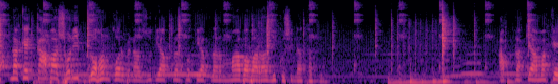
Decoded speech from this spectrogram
আপনাকে কাবা শরীফ গ্রহণ করবে না যদি আপনার প্রতি আপনার মা বাবা রাজি খুশি না থাকে। আপনাকে আমাকে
